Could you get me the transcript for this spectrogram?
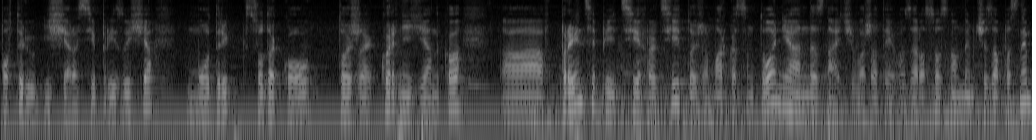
повторю і ще раз ці прізвища, Мудрик, Судаков, той же Корнієнко. А, В принципі, ці гравці, той же Маркос Антонія, не знаю, чи вважати його зараз основним чи запасним,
